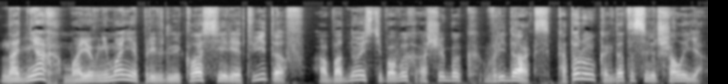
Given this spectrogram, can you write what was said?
На днях мое внимание привлекла серия твитов об одной из типовых ошибок в Redux, которую когда-то совершал я.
